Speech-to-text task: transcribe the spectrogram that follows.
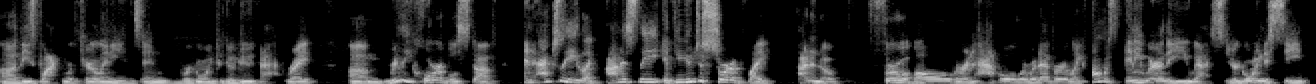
uh, these Black North Carolinians, and we're going to go do that, right? Um, really horrible stuff. And actually, like, honestly, if you just sort of like, I don't know, throw a ball or an apple or whatever, like almost anywhere in the US, you're going to see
